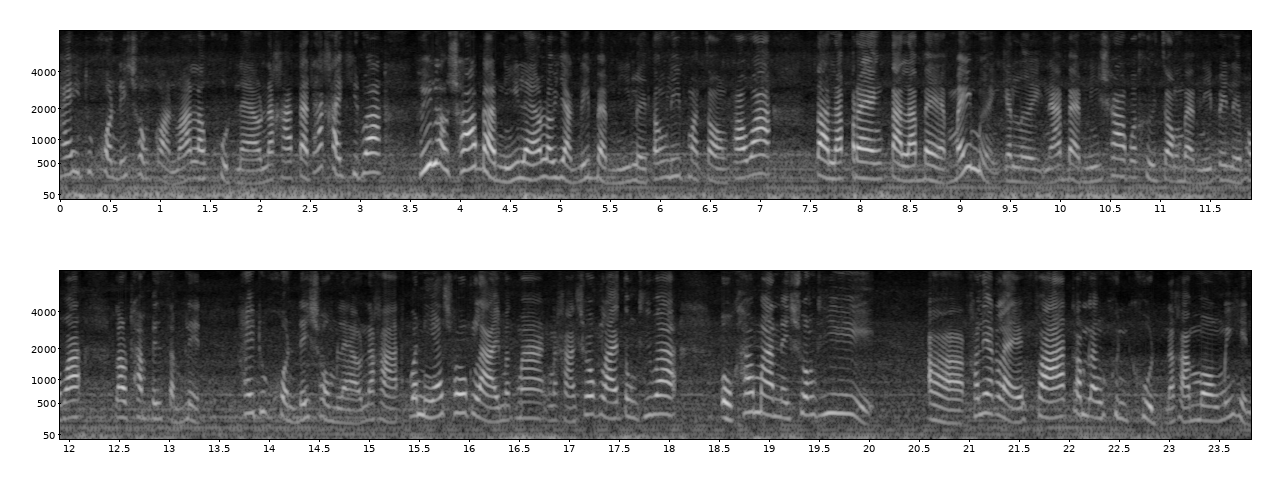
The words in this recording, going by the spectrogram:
ให้ทุกคนได้ชมก่อนว่าเราขุดแล้วนะคะ แต่ถ้าใครคิดว่าเฮ้ยเราชอบแบบนี้แล้วเราอยากได้แบบนี้เลยต้องรีบมาจอง เพราะว่าแต่ละแปลงแต่ละแบบไม่เหมือนกันเลยนะ แบบนี้ชอบก็คือจองแบบนี้ไปเลย เพราะว่าเราทำเป็นสำเร็จให้ทุกคนได้ชมแล้วนะคะ วันนี้โชคร้ายมากๆนะคะ โชคร้ายตรงที่ว่าโอเข้ามาในช่วงที่ เขาเรียกอะไรฟ้ากำลังขุ่นๆนะคะ มองไม่เห็น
